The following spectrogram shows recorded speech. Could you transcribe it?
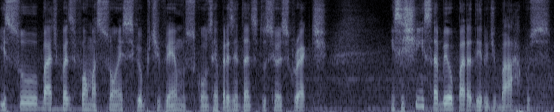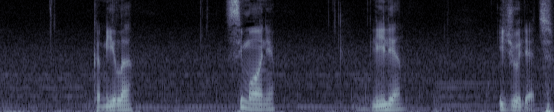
Isso bate com as informações que obtivemos com os representantes do Sr. Scratch. Insisti em saber o paradeiro de Barcos, Camila, Simone, Lilian e Juliet.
